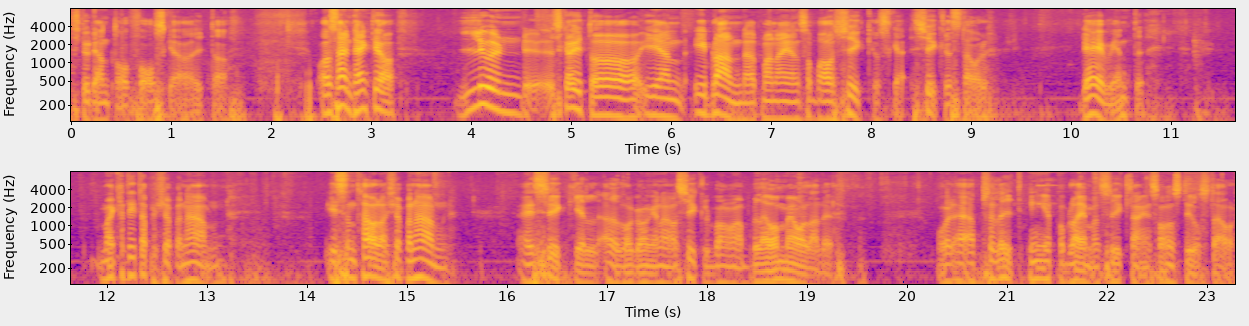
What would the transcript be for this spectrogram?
studenter och forskare ut där. Och sen tänkte jag, Lund skryter igen ibland att man är en så bra cykelska, cykelstad. Det är vi inte. Man kan titta på Köpenhamn. I centrala Köpenhamn är cykelövergångarna och cykelbanorna blåmålade. Och det är absolut inget problem att cykla i en sån stor stad.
